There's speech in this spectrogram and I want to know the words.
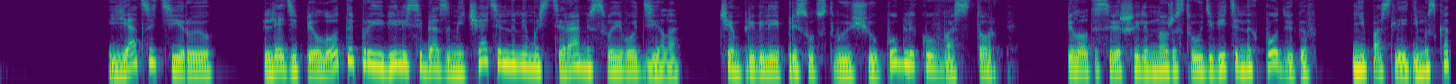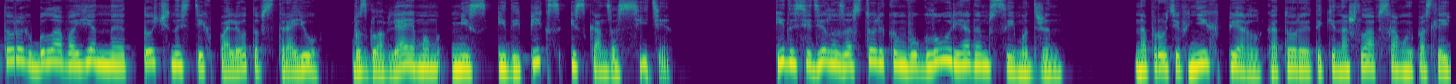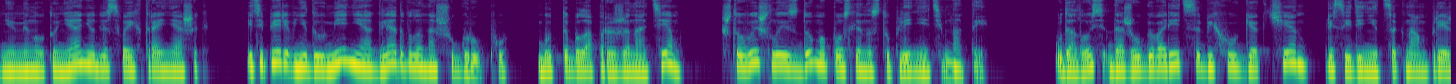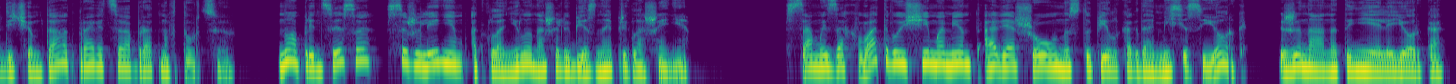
Я цитирую. «Леди-пилоты проявили себя замечательными мастерами своего дела, чем привели присутствующую публику в восторг. Пилоты совершили множество удивительных подвигов, не последним из которых была военная точность их полета в строю, возглавляемым мисс Идой Пикс из Канзас-Сити. Ида сидела за столиком в углу рядом с Имаджин. Напротив них Перл, которая таки нашла в самую последнюю минуту няню для своих тройняшек и теперь в недоумении оглядывала нашу группу, будто была поражена тем, что вышла из дома после наступления темноты. Удалось даже уговорить Сабиху Гекчен присоединиться к нам, прежде чем та отправится обратно в Турцию. Ну а принцесса, с сожалением, отклонила наше любезное приглашение. Самый захватывающий момент авиашоу наступил, когда миссис Йорк, жена Натаниэля Йорка,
